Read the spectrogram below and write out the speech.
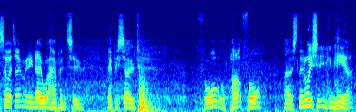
So I don't really know what happened to episode four or part four. Uh, so the noise that you can hear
